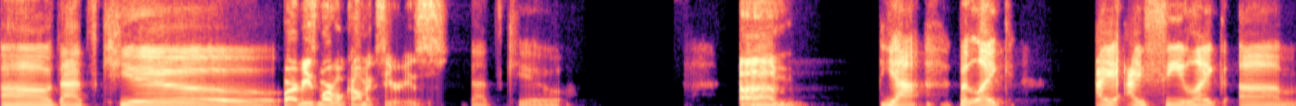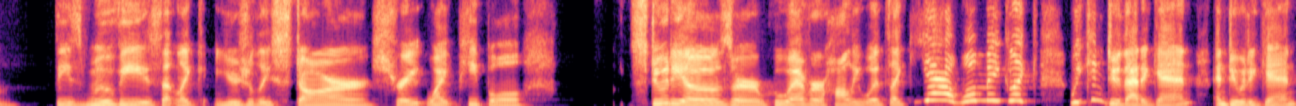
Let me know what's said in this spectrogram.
Oh, that's cute. Barbie's Marvel comic series. That's cute. Um, um yeah, but like I I see like um these movies that like usually star straight white people studios or whoever hollywood's like yeah we'll make like we can do that again and do it again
